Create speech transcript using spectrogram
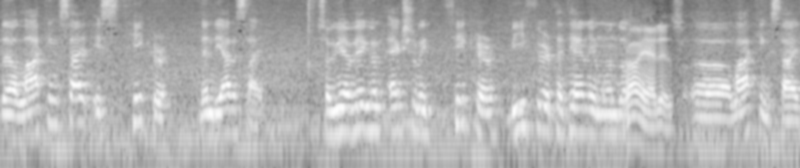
the locking side, is thicker than the other side. So you have even actually thicker, beefier titanium on the oh yeah, it is. uh, locking side,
